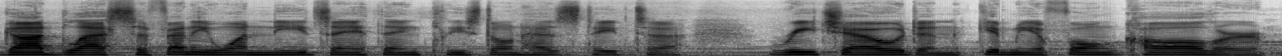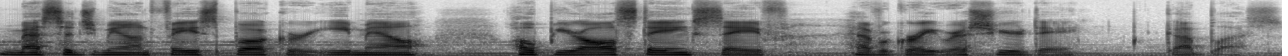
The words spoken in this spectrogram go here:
God bless. If anyone needs anything, please don't hesitate to reach out and give me a phone call or message me on Facebook or email. Hope you're all staying safe. Have a great rest of your day. God bless.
